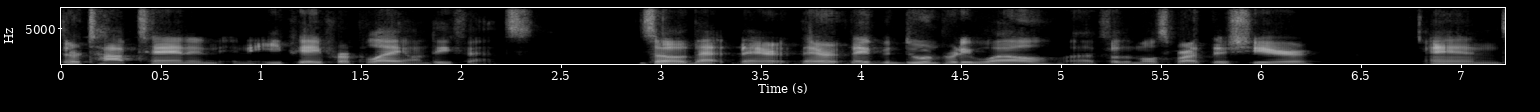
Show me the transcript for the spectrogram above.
they're top ten in, in EPA per play on defense. So that they're they're they've been doing pretty well uh, for the most part this year. And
